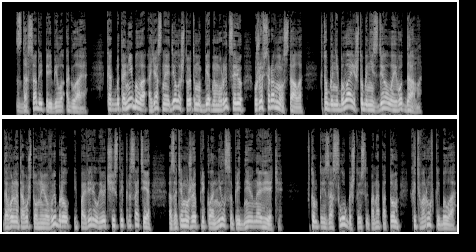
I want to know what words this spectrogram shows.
— с досадой перебила Аглая. Как бы то ни было, а ясное дело, что этому бедному рыцарю уже все равно стало, кто бы ни была и что бы ни сделала его дама. Довольно того, что он ее выбрал и поверил ее чистой красоте, а затем уже преклонился пред нею навеки. В том-то и заслуга, что если бы она потом хоть воровкой была,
